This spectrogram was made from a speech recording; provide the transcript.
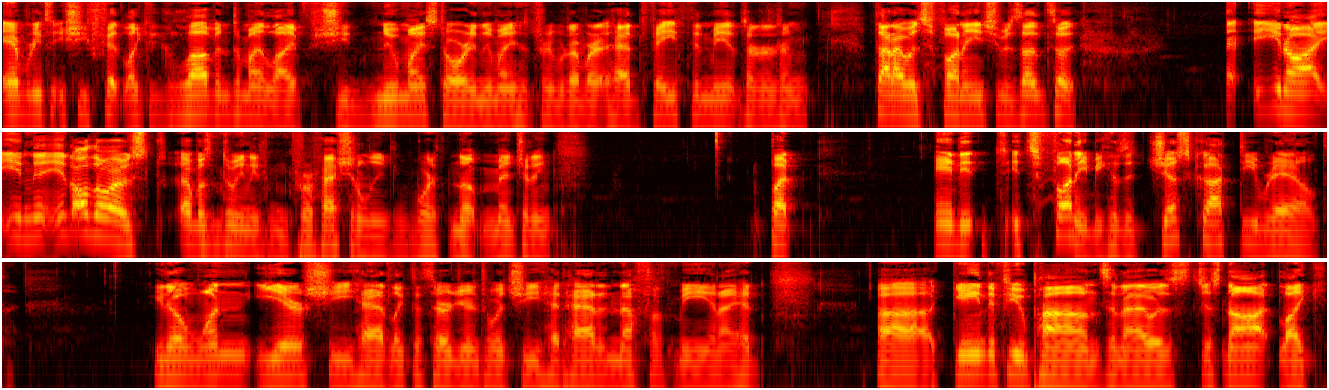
everything. She fit like a glove into my life. She knew my story, knew my history, whatever. It Had faith in me, etc. Thought I was funny. She was so. uh, You know, I, in, in, although I was I wasn't doing anything professionally worth mentioning, but and it it's funny because it just got derailed. You know, one year she had like the third year into which she had had enough of me, and I had uh, gained a few pounds, and I was just not like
